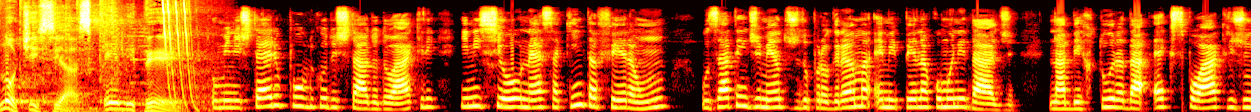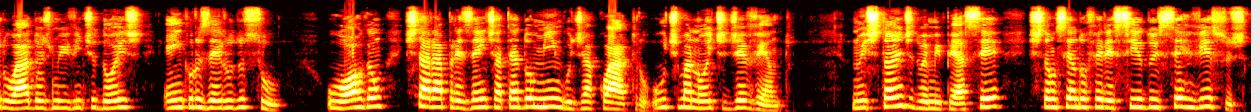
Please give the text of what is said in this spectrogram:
Notícias MP. O Ministério Público do Estado do Acre iniciou nesta quinta-feira 1 os atendimentos do programa MP na comunidade, na abertura da Expo Acre Juruá 2022 em Cruzeiro do Sul. O órgão estará presente até domingo, dia 4, última noite de evento. No estande do MPAC estão sendo oferecidos serviços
